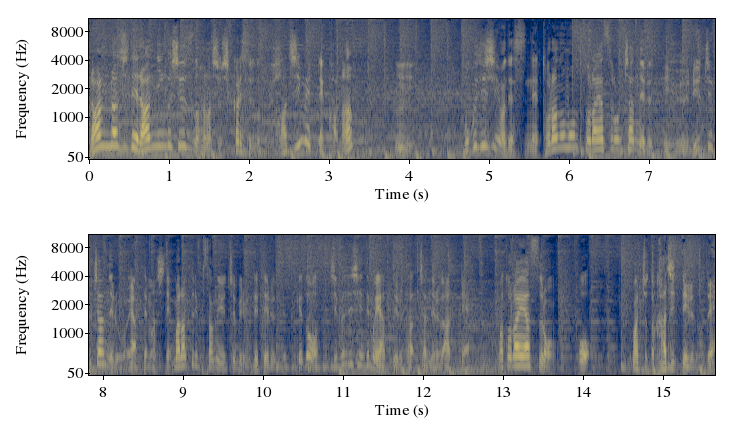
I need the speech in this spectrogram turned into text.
ランラジでランニングシューズの話をしっかりするのって初めてかな？うん。僕自身はですね虎ノ門トライアスロンチャンネルっていう YouTube チャンネルをやってまして、まあ、ラントリップさんの YouTube にも出てるんですけど自分自身でもやってるチャンネルがあって、まあ、トライアスロンを、まあ、ちょっとかじっているので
